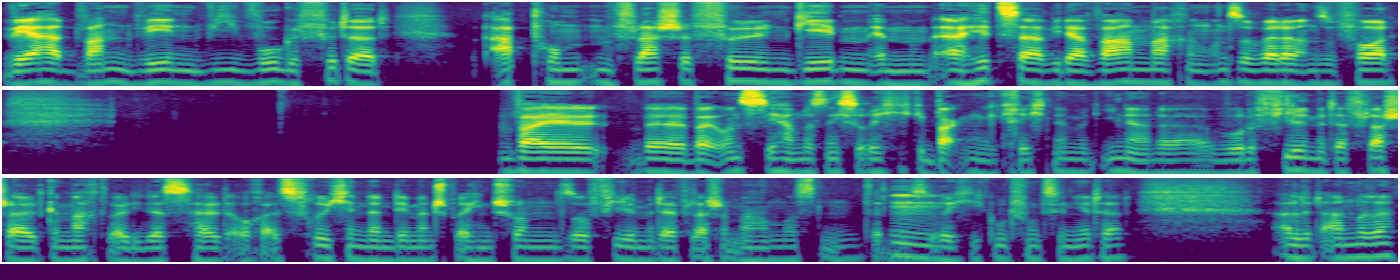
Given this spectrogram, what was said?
Wer hat wann wen wie wo gefüttert, abpumpen, Flasche füllen, geben, im Erhitzer wieder warm machen und so weiter und so fort. Weil äh, bei uns, die haben das nicht so richtig gebacken gekriegt, ne, mit Ina. Da wurde viel mit der Flasche halt gemacht, weil die das halt auch als Frühchen dann dementsprechend schon so viel mit der Flasche machen mussten, dass das Mhm. so richtig gut funktioniert hat. Alles andere.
